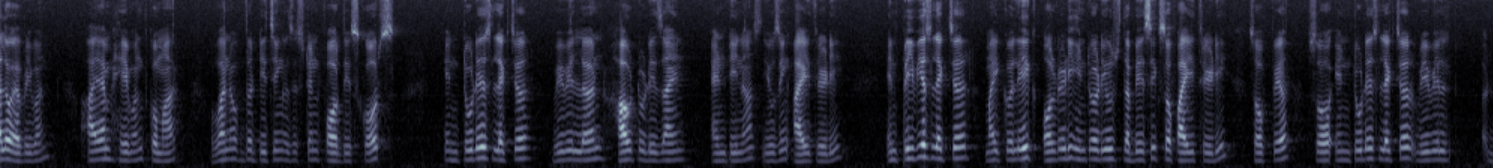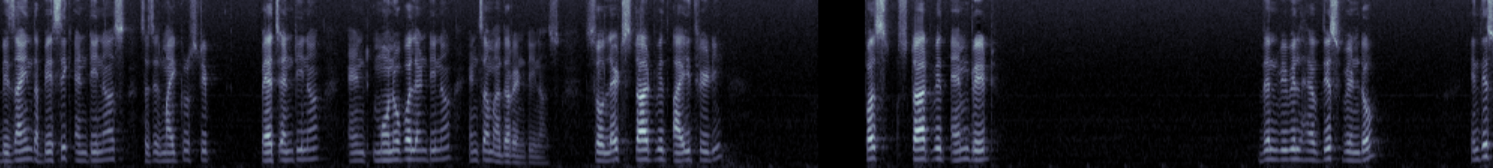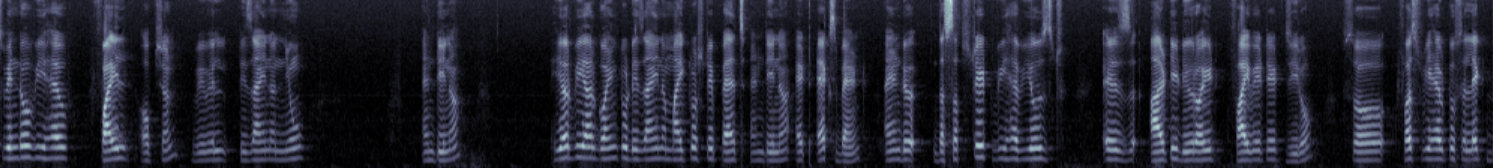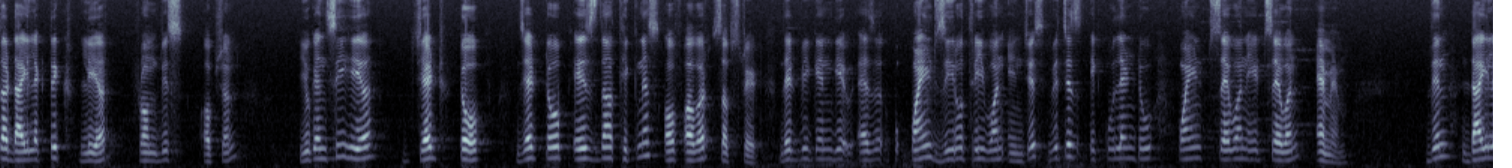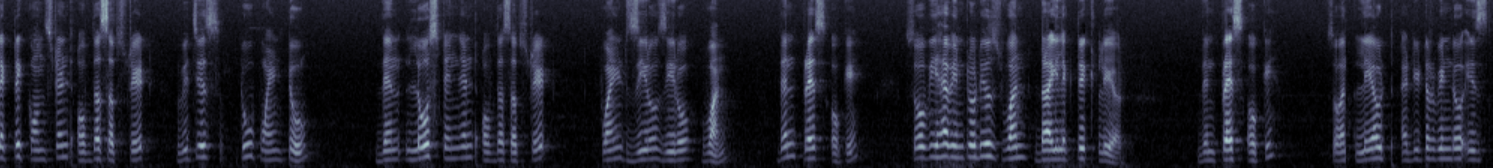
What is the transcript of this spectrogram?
Hello everyone, I am Hemant Kumar, one of the teaching assistant for this course. In today's lecture, we will learn how to design antennas using IE3D. In previous lecture, my colleague already introduced the basics of IE3D software. So, in today's lecture, we will design the basic antennas such as microstrip patch antenna and monopole antenna and some other antennas. So, let us start with IE3D. First start with MGRID, then we will have this window. In this window we have file option, we will design a new antenna. Here we are going to design a microstrip patch antenna at X band and uh, the substrate we have used is RT Duroid 5880. So, first we have to select the dielectric layer from this option. You can see here Z top, Z top is the thickness of our substrate that we can give as 0.031 inches which is equivalent to 0.787 mm. Then dielectric constant of the substrate which is 2.2 then Loss tangent of the substrate 0.001 then press OK. So, we have introduced one dielectric layer then press OK. So, a layout editor window is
